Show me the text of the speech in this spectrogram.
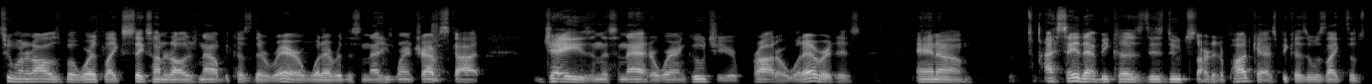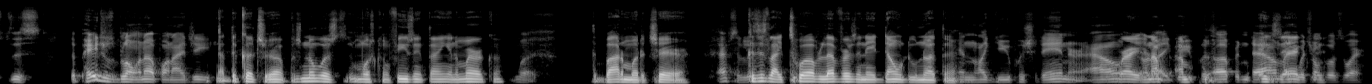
two hundred dollars, but worth like six hundred dollars now because they're rare, whatever, this and that. He's wearing Travis Scott J's and this and that, or wearing Gucci or Prada or whatever it is. And um, I say that because this dude started a podcast because it was like this, this the page was blowing up on IG. Not to cut you up, but you know what's the most confusing thing in America? What? The bottom of the chair. Absolutely. Because it's like 12 levers and they don't do nothing. and like, do you push it in or out? Right, Or and I'm- like, do I'm- you put up and down? Like, which one goes where?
